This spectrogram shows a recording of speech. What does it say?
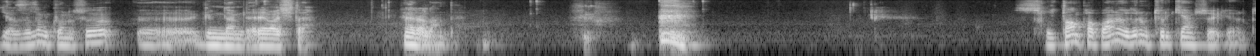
Yazılım konusu e, gündemde, revaçta. Her alanda. Sultan papağanı ölürüm Türkiye'm söylüyordu.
